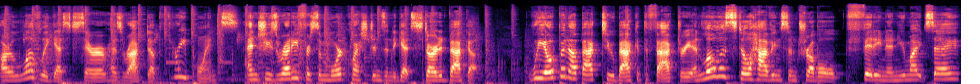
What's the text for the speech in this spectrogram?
Our lovely guest Sara has racked up three points, and she's ready for some more questions and to get started back up. We open up Act 2 back at the factory, and Lola's still having some trouble fitting in, you might say.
